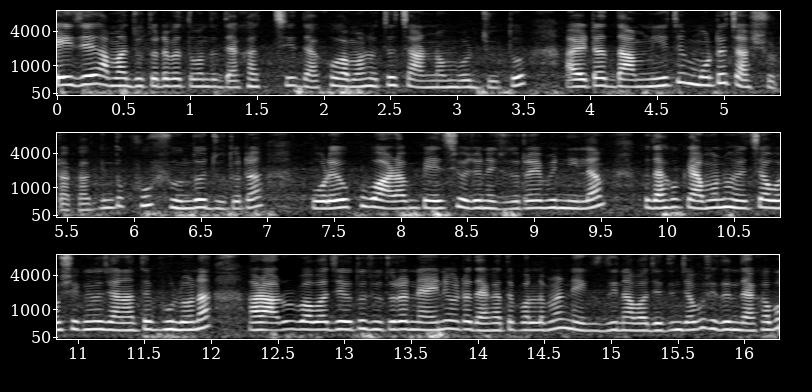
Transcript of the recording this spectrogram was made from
এই যে আমার জুতোটা এবার তোমাদের দেখাচ্ছি। দেখো, আমার হচ্ছে চার নম্বর জুতো। আর এটার দাম নিয়েছে মোটে চারশো টাকা। কিন্তু খুব সুন্দর জুতোটা। পরেও খুব আরাম পেয়েছি, ওই জন্য এই জুতোটাই আমি নিলাম। তো দেখো কেমন হয়েছে, অবশ্যই কিন্তু জানাতে ভুলো না। আর আরুর বাবা যেহেতু জুতোটা নেয়নি, ওটা দেখাতে পারলাম না। নেক্সট দিন আবার যেদিন যাব, সেদিন দেখাবো।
